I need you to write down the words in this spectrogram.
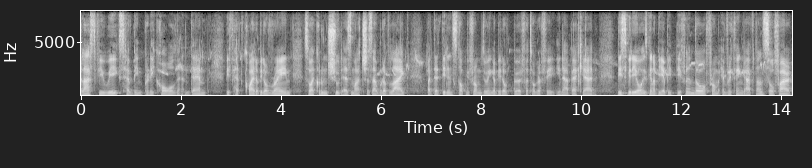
The last few weeks have been pretty cold and damp. We've had quite a bit of rain, so I couldn't shoot as much as I would have liked, but that didn't stop me from doing a bit of bird photography in our backyard. This video is gonna be a bit different though from everything I've done so far.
